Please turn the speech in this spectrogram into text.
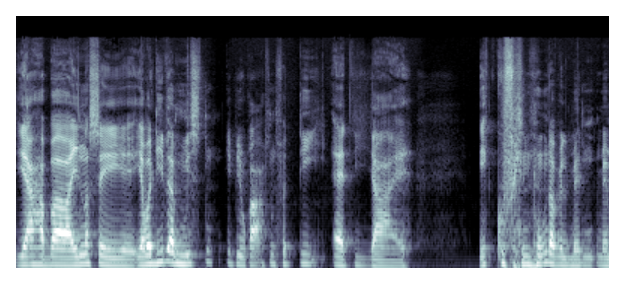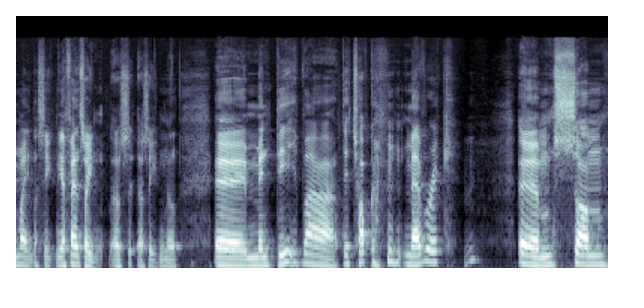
jeg har bare inde og se, jeg var lige ved at miste den i biografen, fordi at jeg ikke kunne finde nogen, der ville med, med mig ind og se den. Jeg fandt så en at se, at se den med. Øh, men det var det er Top Gun Maverick, mm. øhm, som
